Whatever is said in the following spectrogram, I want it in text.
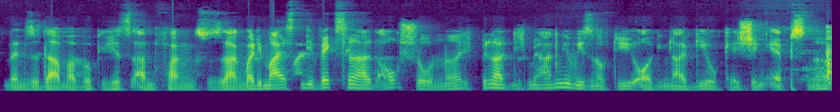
wenn sie da mal wirklich jetzt anfangen zu sagen. Weil die meisten, die wechseln halt auch schon. Ne? Ich bin halt nicht mehr angewiesen auf die Original-Geocaching-Apps. Ne?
